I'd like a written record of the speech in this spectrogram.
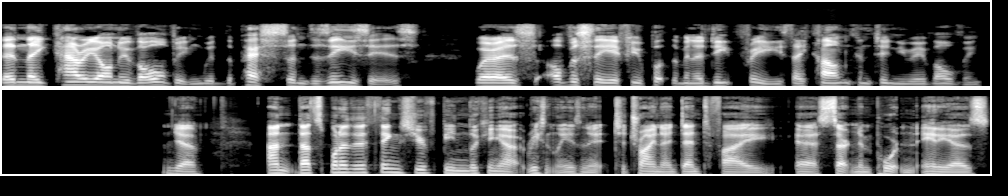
then they carry on evolving with the pests and diseases. Whereas, obviously, if you put them in a deep freeze, they can't continue evolving. Yeah. And that's one of the things you've been looking at recently, isn't it? To try and identify uh, certain important areas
